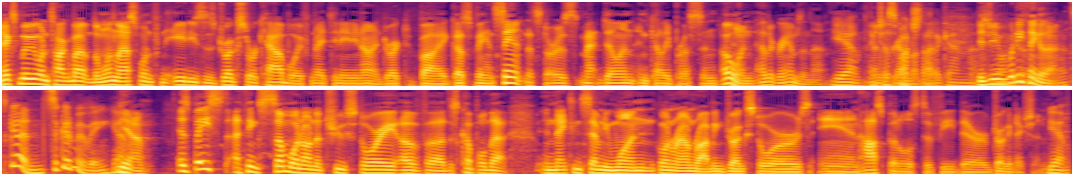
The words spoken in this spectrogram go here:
Next movie I want to talk about, the one last one from the 80s, is Drugstore Cowboy from 1989, directed by Gus Van Sant, that stars Matt Dillon and Kelly Preston. Oh, and Heather Graham's in that. Yeah, I I'd just watched about that, again. Did you? What do you think of that? It's good. It's a good movie. Yeah. Yeah. It's based, I think, somewhat on a true story of uh, this couple that in 1971 going around robbing drugstores and hospitals to feed their drug addiction. Yeah.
